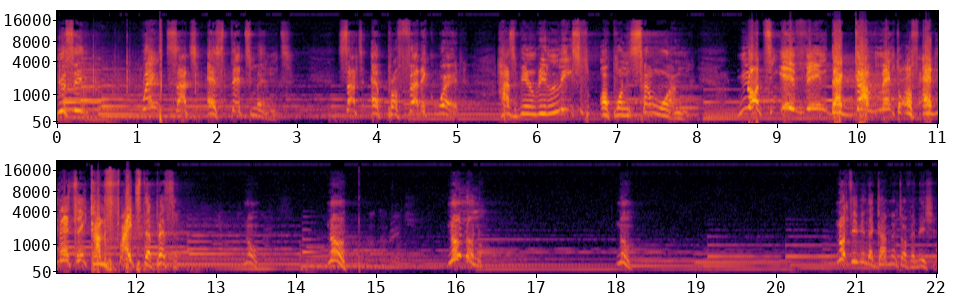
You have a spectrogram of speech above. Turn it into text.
You see, when such a statement, such a prophetic word has been released upon someone, not even the government of a nation can fight the person. No, no, no, no, no, no. Not even the government of a nation.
